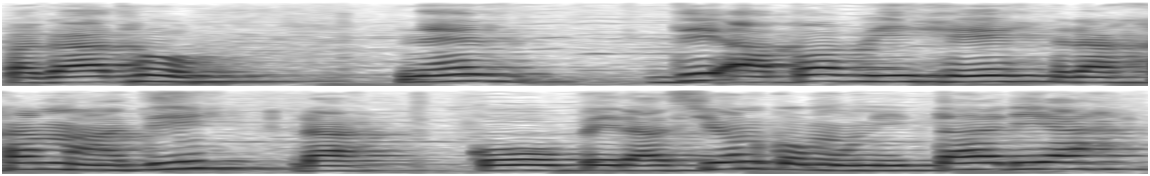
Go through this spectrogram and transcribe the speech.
pagato ne de apa vihe rahamadi la cooperación comunitaria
